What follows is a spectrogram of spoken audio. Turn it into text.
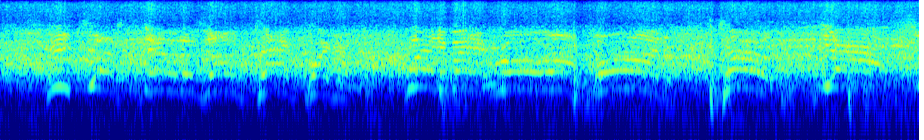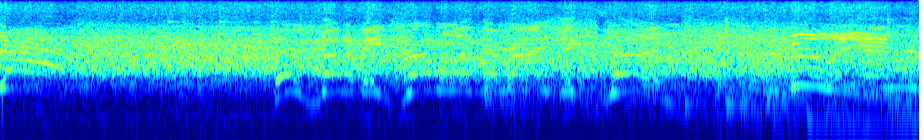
it. He just nailed his own tag partner. Wait a minute, roll up. One, two, yes, yes. There's going to be trouble in the rising sun. Millions.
